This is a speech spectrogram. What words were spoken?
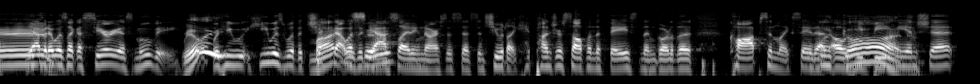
yeah, but it was like a serious movie. Really? Where he he was with a chick Martin, that was a serious? gaslighting narcissist, and she would like hit- punch herself in the face and then go to the cops and like say Oh that my oh he beat me and shit.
